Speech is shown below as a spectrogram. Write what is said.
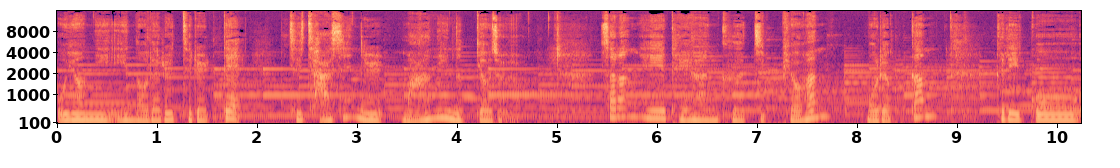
우연히 이 노래를 들을 때 제 자신을 많이 느껴져요. 사랑에 대한 그 지표한 무력감, 그리고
